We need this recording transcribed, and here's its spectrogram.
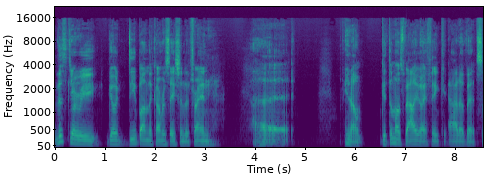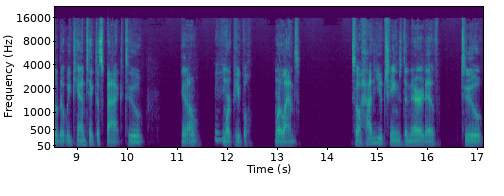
this is where we go deep on the conversation to try and, uh, you know, get the most value, I think, out of it so that we can take this back to, you know, Mhm. more people, more lands. So, how do you change the narrative to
